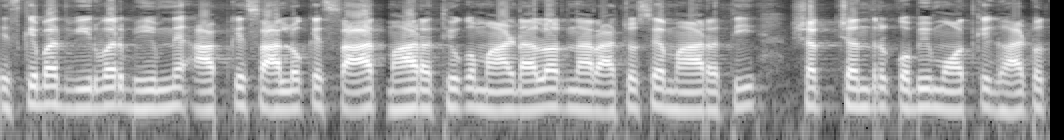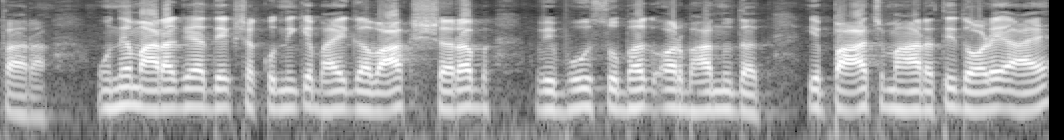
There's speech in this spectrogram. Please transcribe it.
इसके बाद वीरवर भीम ने आपके सालों के साथ महारथियों को मार डाला और नाराचों से महारथी शतचंद्र को भी मौत के घाट उतारा। उन्हें मारा गया देख शकुनी के भाई गवाक्ष, शरभ, विभू, सुभग और भानुदत्त, ये पाँच महारथी दौड़े आए।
